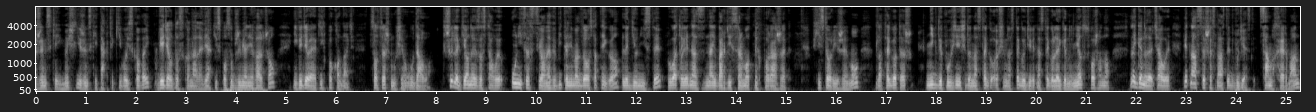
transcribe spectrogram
rzymskiej myśli, rzymskiej taktyki wojskowej, wiedział doskonale w jaki sposób Rzymianie walczą i wiedział jak ich pokonać, co też mu się udało. Trzy legiony zostały unicestwione, wybite niemal do ostatniego legionisty. Była to jedna z najbardziej sromotnych porażek w historii Rzymu, dlatego też nigdy później 17, 18 i 19 legionu nie odtworzono. Legiony leciały 15, 16, 20. Sam Herman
